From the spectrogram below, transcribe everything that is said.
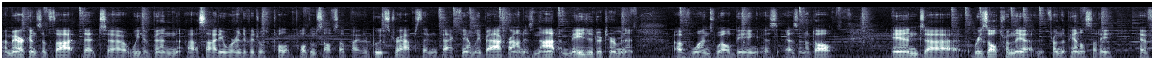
Americans have thought that uh, we have been a society where individuals pull, pull themselves up by their bootstraps, that in fact family background is not a major determinant of one's well-being as, as an adult. And uh, results from the, from the panel study have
